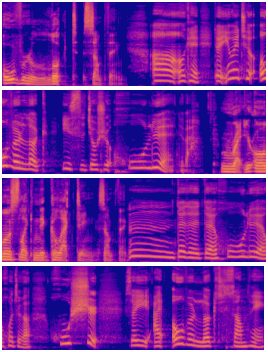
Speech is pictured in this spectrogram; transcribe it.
overlooked something. 哦、o k 对，因为 to overlook 意思就是忽略，对吧？ Right, you're almost like neglecting something. 嗯，对对对，忽略或者忽视，所以 I overlooked something，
